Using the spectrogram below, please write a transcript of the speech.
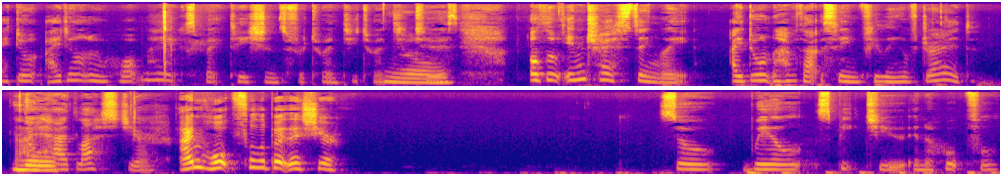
I don't I don't know what my expectations for 2022 No. is. Although interestingly, I don't have that same feeling of dread that No. I had last year. I'm hopeful about this year. So we'll speak to you in a hopeful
